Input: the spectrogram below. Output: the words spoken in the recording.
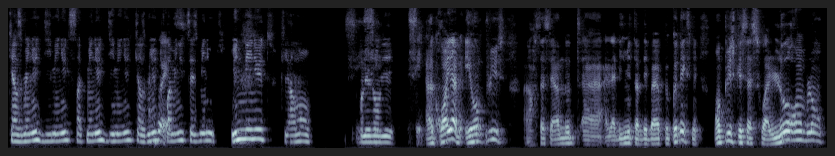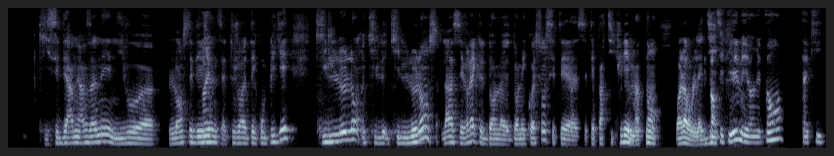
15 minutes, 10 minutes, 5 minutes, 10 minutes, 15 minutes, Ouais. 3 minutes, 16 minutes. Une minute, clairement, pour les janvier. c'est incroyable. Et en plus, alors ça c'est un autre, à, à la limite un débat un peu connexe, mais en plus que ça soit Laurent Blanc qui ces dernières années niveau euh, lancer des Oui. jeunes, ça a toujours été compliqué, qu'il le le lance. Là, c'est vrai que dans l'équation c'était euh, c'était particulier. Maintenant, voilà, on l'a dit. particulier, mais en même temps, t'as qui?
